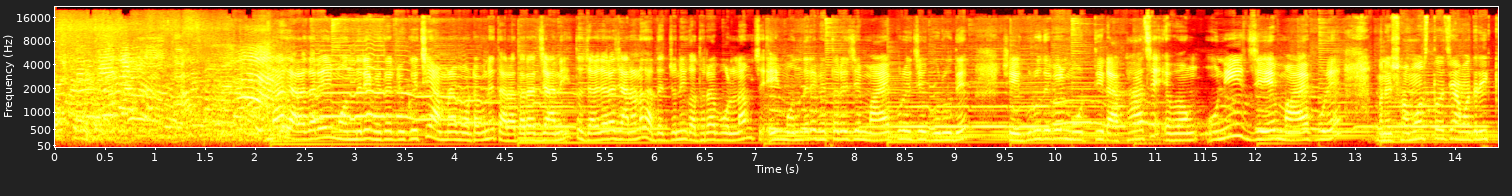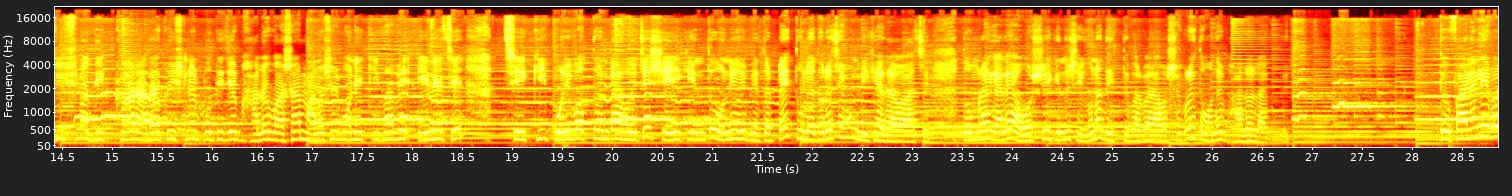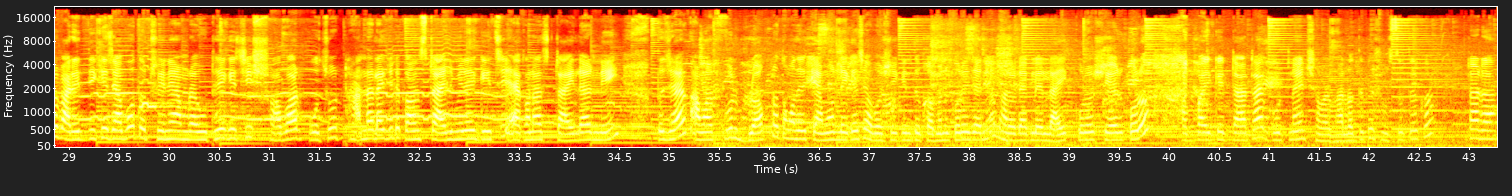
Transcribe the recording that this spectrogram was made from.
আমরা যারা যারা এই মন্দিরের ভেতরে ঢুকেছি, আমরা মোটামুটি তারা তারা জানি। তো যারা যারা জানো না, তাদের জন্যই কথাটা বললাম যে এই মন্দিরের ভেতরে যে মায়াপুরে যে গুরুদেব, সেই গুরুদেবের মূর্তি রাখা আছে এবং উনি যে মায়াপুরে মানে সমস্ত যে আমাদের এই কৃষ্ণ দীক্ষা, রাধাকৃষ্ণের প্রতি যে ভালোবাসা, মানুষের মনে কীভাবে এনেছে, সেই কি পরিবর্তনটা হয়েছে, সেই কিন্তু উনি ওই ভেতরটাই তুলে ধরেছে এবং লিখে দেওয়া আছে। তোমরা গেলে অবশ্যই কিন্তু সেগুলো দেখতে পারবে, আর আশা করি তোমাদের ভালো লাগবে। তো ফাইনালি এবার বাড়ির দিকে যাব, তো ট্রেনে আমরা উঠে গেছি। সবার প্রচুর ঠান্ডা লাগছিল কারণ স্টাইল মেরে গেছি, এখন আর স্টাইল আর নেই। তো যাই হোক, আমার ফুল ব্লগটা তোমাদের কেমন লেগেছে অবশ্যই কিন্তু কমেন্ট করে জানিও। ভালো লাগলে লাইক করো শেয়ার করো। সবাইকে টাটা গুড নাইট সবাই ভালো থেকো, সুস্থ থেকো। টাটা।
